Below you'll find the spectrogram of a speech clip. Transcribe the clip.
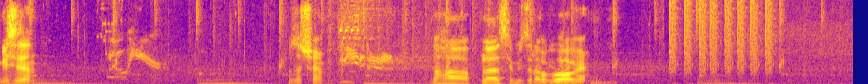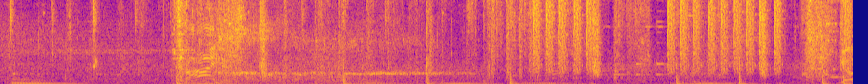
Jest jeden. Zacząłem. Aha, plesy mi Po zrobił. głowie. Go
